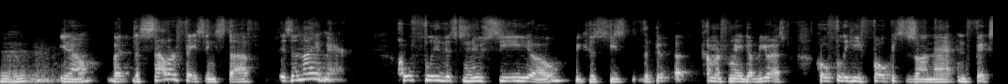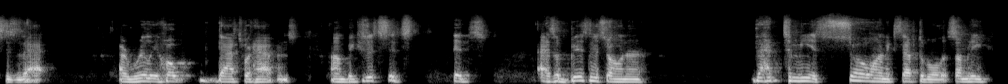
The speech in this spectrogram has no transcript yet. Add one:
Mm-hmm. You know, but the seller facing stuff is a nightmare. Hopefully, this new CEO, because he's the, uh, coming from AWS, hopefully he focuses on that and fixes that. I really hope that's what happens um, because it's it's it's as a business owner, that to me is so unacceptable that somebody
